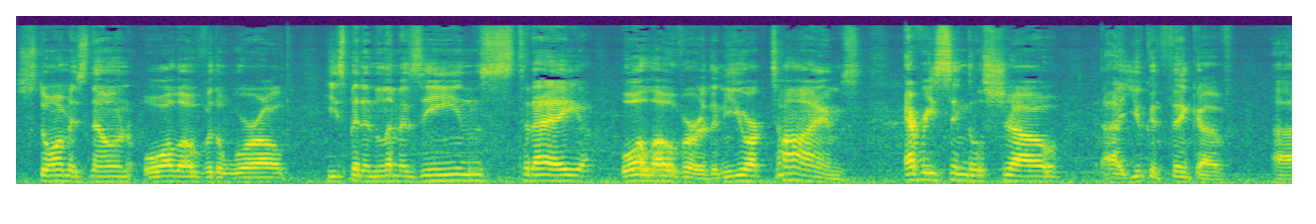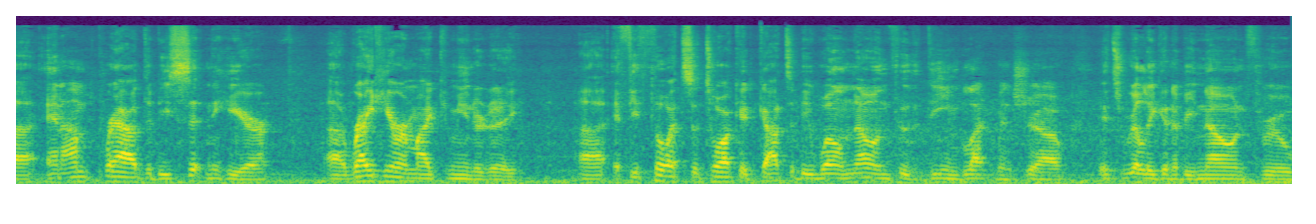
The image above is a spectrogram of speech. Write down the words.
Storm is known all over the world. He's been in limousines today, all over the New York Times, every single show uh, you could think of. Uh, and I'm proud to be sitting here, uh, right here in my community. Uh, if you thought Setauket got to be well known through the Dean Blechman show, it's really going to be known through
